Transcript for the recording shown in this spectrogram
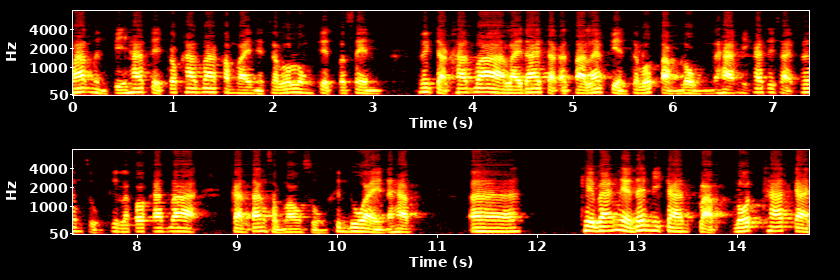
มาส 1 ปี 57 ก็คาดว่ากำไรเนี่ยจะลดลง 7%เนื่องจากคาดว่ารายได้จากอัตราแลกเปลี่ยนจะลดต่ำลงนะฮะมีค่าใช้จ่ายเพิ่มสูงขึ้น แล้วก็คาดว่าการตั้งสำรองสูงขึ้นด้วยนะครับ เคแบงเนี่ยได้มีการปรับลดคาดการ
